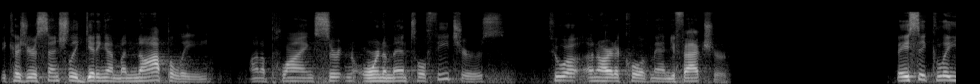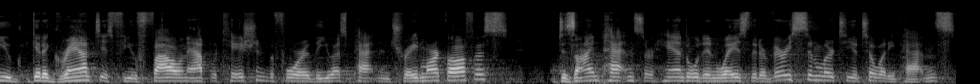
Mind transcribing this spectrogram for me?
Because you're essentially getting a monopoly on applying certain ornamental features to a, an article of manufacture. Basically, you get a grant if you file an application before the US Patent and Trademark Office. Design patents are handled in ways that are very similar to utility patents,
